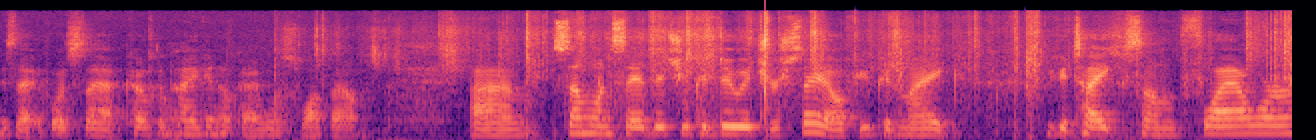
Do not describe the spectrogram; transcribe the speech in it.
is that, what's that, Copenhagen? Okay, we'll swap out. Um, someone said that you could do it yourself. You could make, you could take some flour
